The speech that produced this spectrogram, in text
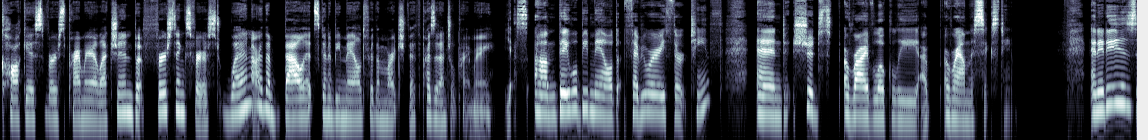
caucus versus primary election, but first things first, when are the ballots going to be mailed for the March 5th presidential primary? Yes, um, they will be mailed February 13th and should arrive locally uh, around the 16th. And it is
